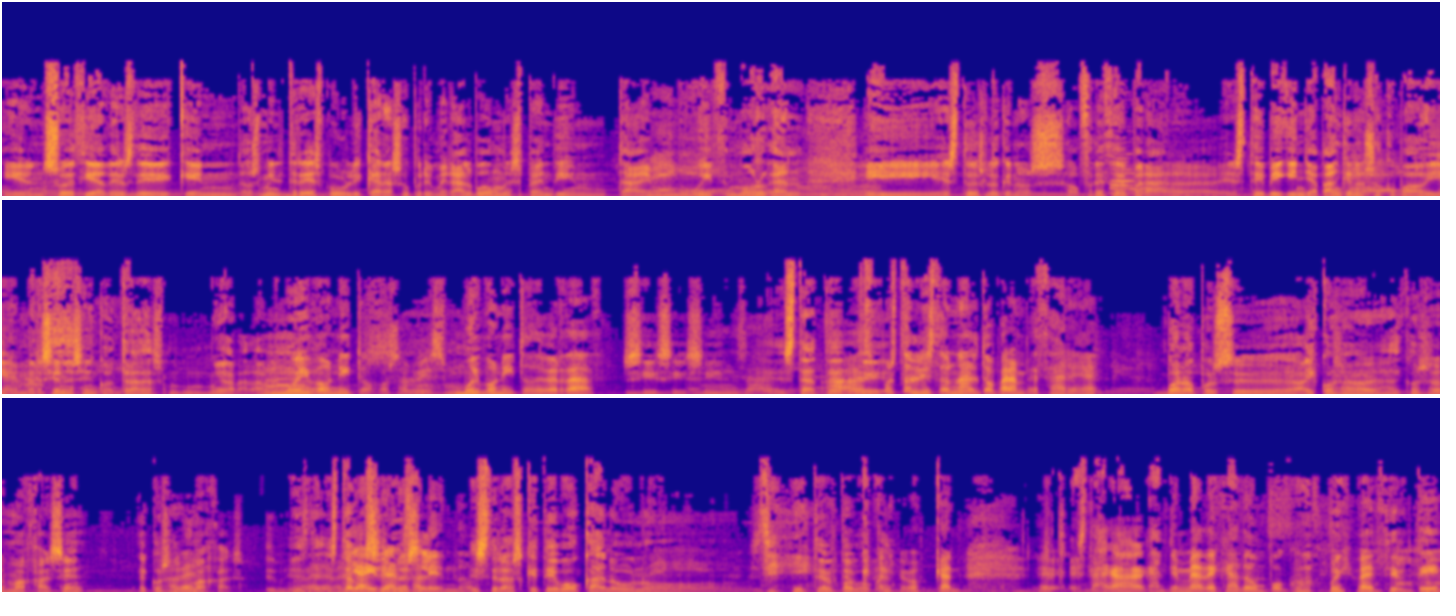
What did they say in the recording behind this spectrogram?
y en Suecia desde que en 2003 publicara su primer álbum, Spending Time with Morgan. Y esto es lo que nos ofrece para este Big in Japan que nos ocupa hoy en versiones encontradas. Muy agradable. Muy ¿verdad? bonito, José Luis. Muy bonito, de verdad. Sí, sí, sí. Esta te- Has te- puesto el listón alto para empezar, ¿eh? Bueno, pues eh, hay cosas, hay cosas majas, ¿eh? Hay cosas ver. majas. A ¿Es- ver, ¿Esta ya versión irán es, saliendo. es de las que te evocan o no? Sí, Te- te evocan, evocan. evocan. Eh, Esta canción me ha dejado un poco, iba a decirte,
